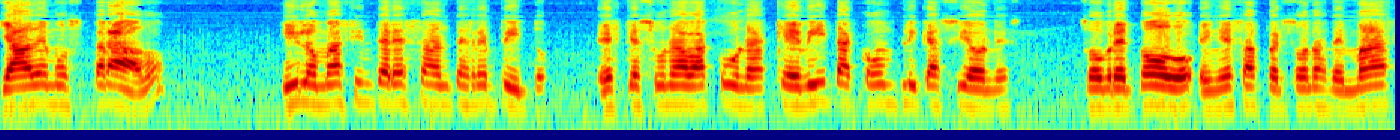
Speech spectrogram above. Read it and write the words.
ya demostrado. Y lo más interesante, repito, es que es una vacuna que evita complicaciones, sobre todo en esas personas de más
